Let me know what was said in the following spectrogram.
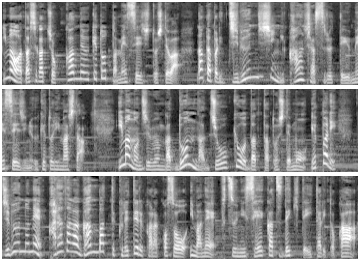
今私が直感で受け取ったメッセージとしては、なんかやっぱり自分自身に感謝するっていうメッセージに受け取りました。今の自分がどんな状況だったとしても、やっぱり自分のね、体が頑張ってくれてるからこそ、今ね、普通に生活できていたりとか、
